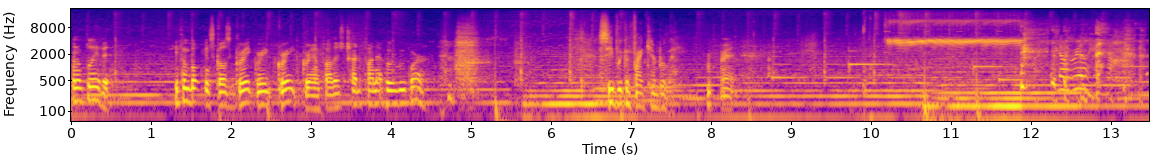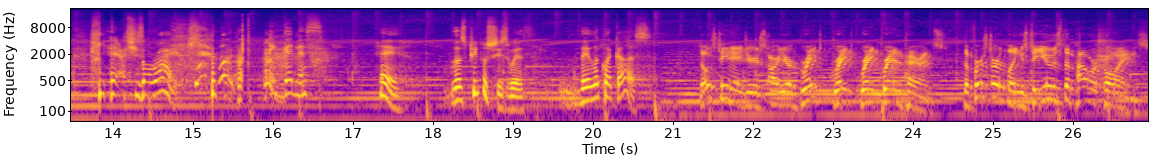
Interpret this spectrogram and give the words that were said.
I don't believe it. Even Bulk Skull's great great great grandfathers tried to find out who we were. See if we can find Kimberly. Right. No, really. Yeah, she's all right. Thank goodness. Hey, those people she's with, they look like us. Those teenagers are your great great great grandparents, the first Earthlings to use the power coins.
